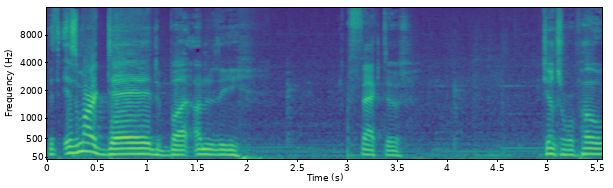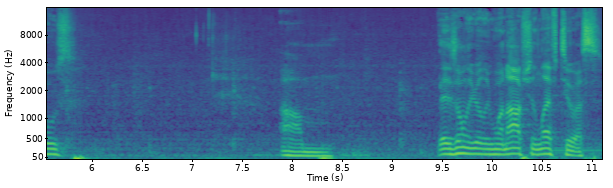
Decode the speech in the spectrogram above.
with Ismark dead but under the effect of gentle repose, um, there's only really one option left to us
